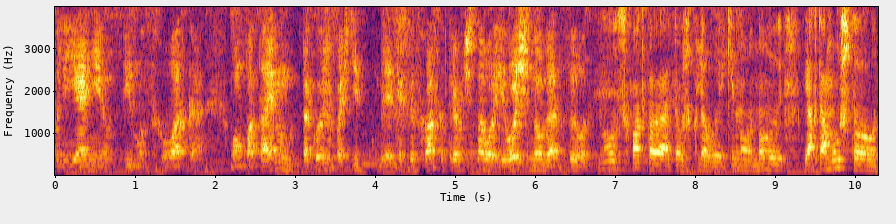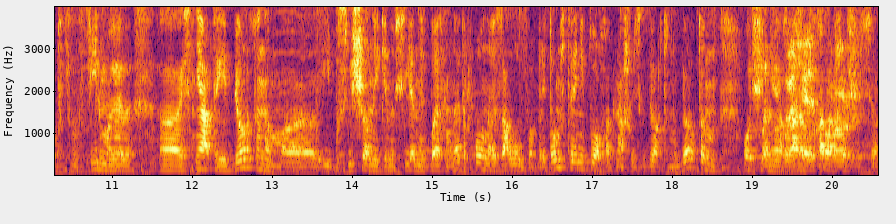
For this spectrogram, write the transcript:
влиянием фильма Схватка. Он по таймингу такой же почти, блядь, как и схватка трехчасовой. И очень много отсылок. Ну, «Схватка» тоже клевое кино. Ну, я к тому, что вот фильмы, э, снятые Бертоном э, и посвященные киновселенной Бэтмен, это полная залупа. При том, что я неплохо отношусь к Бертону. Бертон очень возвращается хороший режиссер.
